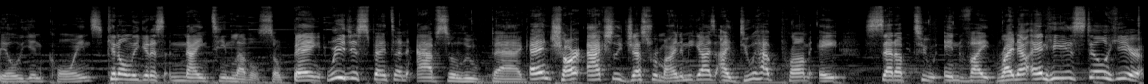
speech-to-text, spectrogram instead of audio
billion coins can only get us 19 levels. So bang, we just spent an absolute bag. And Chart actually just reminded me, guys, I do have Prom 8 set up to invite right now and he is still here.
